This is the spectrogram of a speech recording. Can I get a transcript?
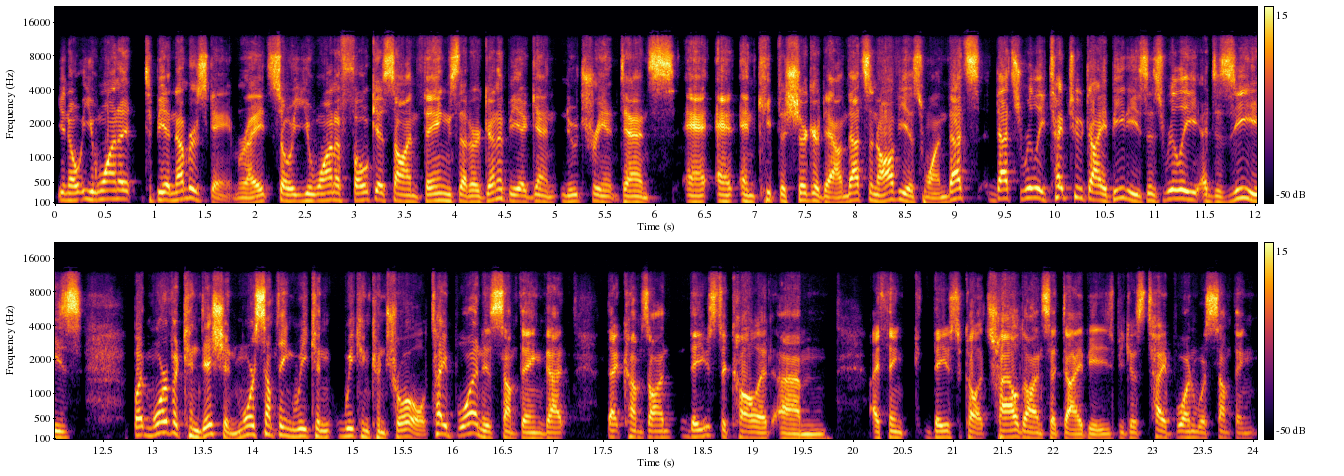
you know you want it to be a numbers game right? So you want to focus on things that are going to be again nutrient dense and, and, and keep the sugar down. That's an obvious one. That's that's really type 2 diabetes is really a disease but more of a condition more something we can we can control type 1 is something that that comes on they used to call it um, i think they used to call it child onset diabetes because type 1 was something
